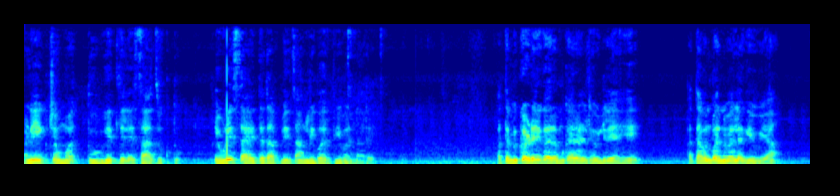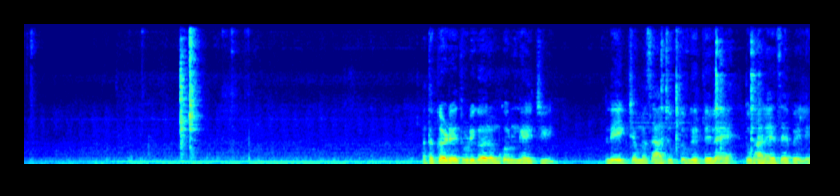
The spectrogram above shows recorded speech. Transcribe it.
आणि एक चम्मच तूप घेतलेलं आहे साजूक तूप. एवढेच साहित्यात आपली चांगली बर्फी बनणार आहे. आता मी कढई गरम करायला ठेवलेली आहे. आता आपण बनवायला घेऊया. आता कढई थोडी गरम करून घ्यायची. आणि एक चम्मच साजूक तूप घेतलेला आहे. तो घालायचा आहे पहिले.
